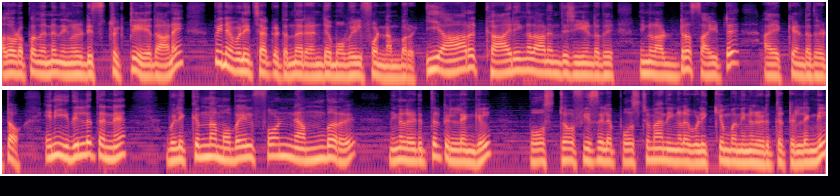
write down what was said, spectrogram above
അതോടൊപ്പം തന്നെ നിങ്ങളുടെ ഡിസ്ട്രിക്റ്റ് ഏതാണ്? പിന്നെ വിളിച്ചാൽ കിട്ടുന്ന രണ്ട് മൊബൈൽ ഫോൺ നമ്പർ. ഈ ആറ് കാര്യങ്ങളാണ് എന്ത് ചെയ്യേണ്ടത്? നിങ്ങൾ അഡ്രസ്സായിട്ട് അയക്കേണ്ടത് കേട്ടോ ഇനി ഇതിൽ തന്നെ വിളിക്കുന്ന മൊബൈൽ ഫോൺ നമ്പർ നിങ്ങൾ എടുത്തിട്ടില്ലെങ്കിൽ പോസ്റ്റ് ഓഫീസിലെ പോസ്റ്റ്മാൻ നിങ്ങളെ വിളിക്കുമ്പോൾ നിങ്ങൾ എടുത്തിട്ടില്ലെങ്കിൽ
